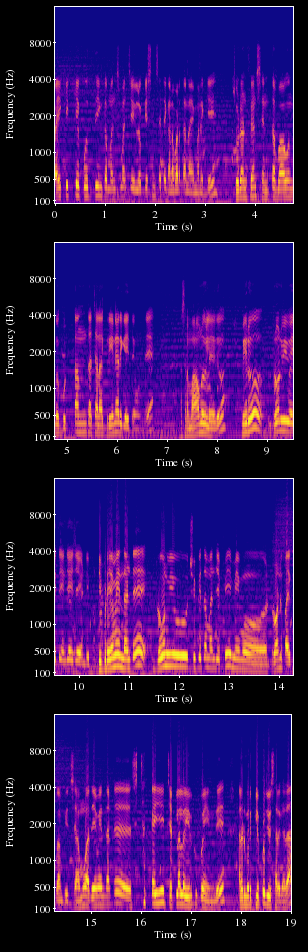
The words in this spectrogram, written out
పైకి ఎక్కే కొద్దీ ఇంకా మంచి మంచి లొకేషన్స్ అయితే కనబడుతున్నాయి మనకి. చూడండి ఫ్రెండ్స్ ఎంత బాగుందో గుట్ట అంతా చాలా గ్రీనరీగా అయితే ఉంది. అసలు మామూలుగా లేదు. మీరు డ్రోన్ వ్యూ అయితే ఎంజాయ్ చేయండి. ఇప్పుడు ఏమైందంటే డ్రోన్ వ్యూ చూపిద్దామని చెప్పి మేము డ్రోన్ పైకి పంపించాము. అదేమైందంటే స్టక్ అయ్యి చెట్లలో ఇరుక్కుపోయింది. అలాంటి మీరు క్లిప్ చూసారు కదా?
